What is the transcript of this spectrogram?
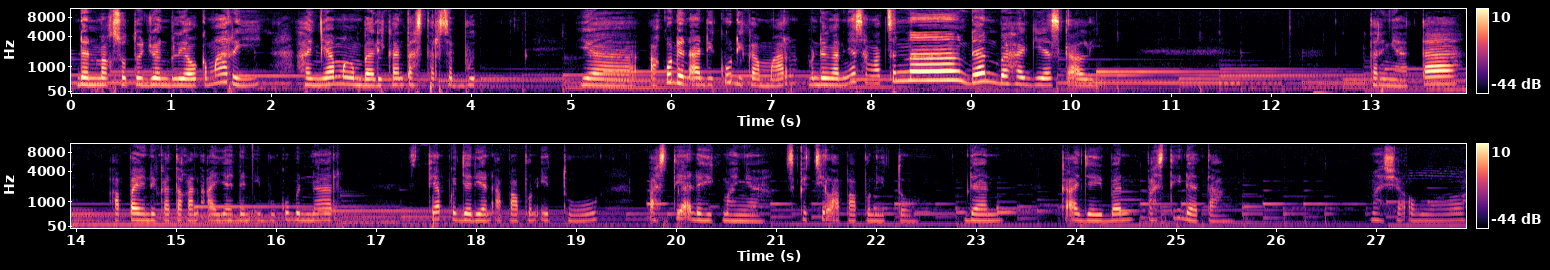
Dan maksud tujuan beliau kemari hanya mengembalikan tas tersebut. Ya, aku dan adikku di kamar mendengarnya sangat senang dan bahagia sekali. Ternyata apa yang dikatakan ayah dan ibuku benar. Setiap kejadian apa pun itu pasti ada hikmahnya, sekecil apa pun itu. Dan keajaiban pasti datang. Masya Allah.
